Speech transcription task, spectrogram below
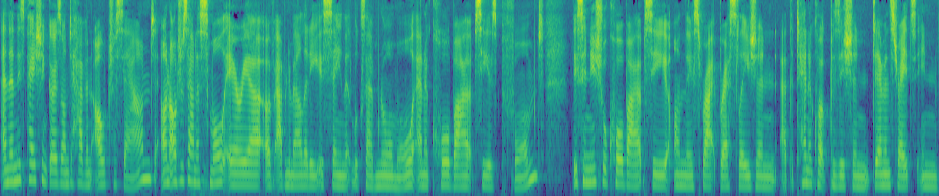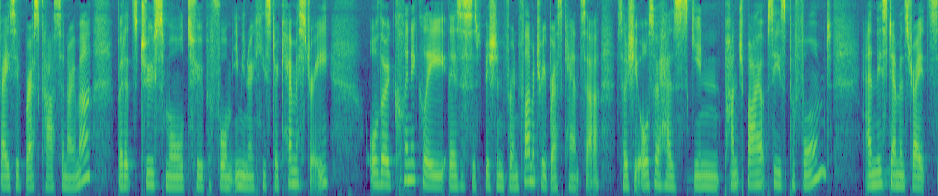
And then this patient goes on to have an ultrasound. On ultrasound, a small area of abnormality is seen that looks abnormal, and a core biopsy is performed. This initial core biopsy on this right breast lesion at the 10 o'clock position demonstrates invasive breast carcinoma, but it's too small to perform immunohistochemistry. Although clinically there's a suspicion for inflammatory breast cancer, so she also has skin punch biopsies performed, and this demonstrates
